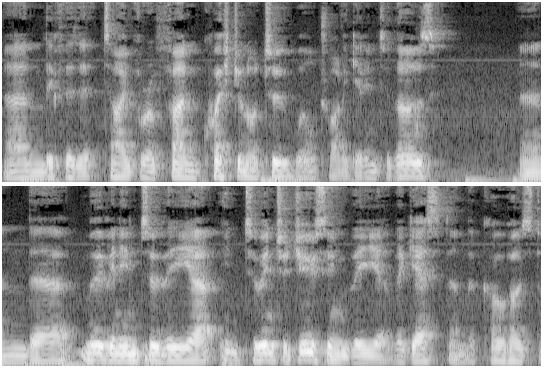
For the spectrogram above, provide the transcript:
And if there's a time for a fun question or two, we'll try to get into those. And uh, moving into the uh, into introducing the uh, the guest and the co-host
